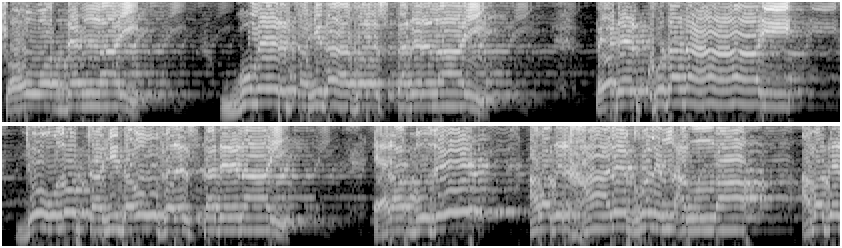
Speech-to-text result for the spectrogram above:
সহবত দেন নাই, গুমের চাহিদা ফেরেস্তাদের নাই। পেটের ক্ষুদা নাই, যৌন চাহিদাও ফেরেস্তাদের নাই। এরা বুঝে আমাদের খালেক হলেন আল্লাহ, আমাদের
